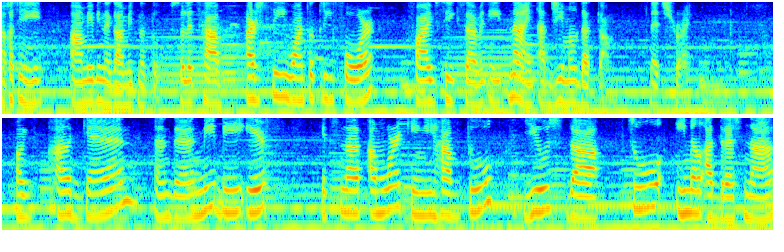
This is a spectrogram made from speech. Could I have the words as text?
Uh, kasi uh, maybe nagamit na to. So let's have rc1234 56789 at gmail.com let's try. Again and then maybe if it's not um, working you have to use the two email address na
